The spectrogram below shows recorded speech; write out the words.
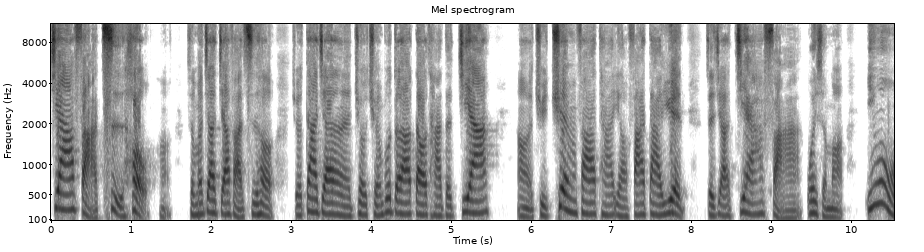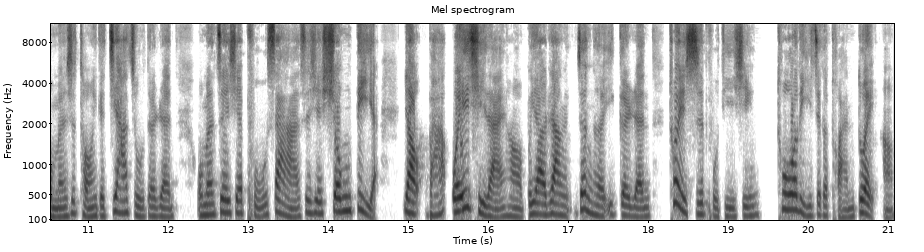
家法伺候啊。什么叫家法伺候？就大家呢，就全部都要到他的家啊，去劝发他要发大愿，这叫家法。为什么？因为我们是同一个家族的人，我们这些菩萨啊，这些兄弟啊，要把它围起来哈，不要让任何一个人退失菩提心，脱离这个团队啊。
